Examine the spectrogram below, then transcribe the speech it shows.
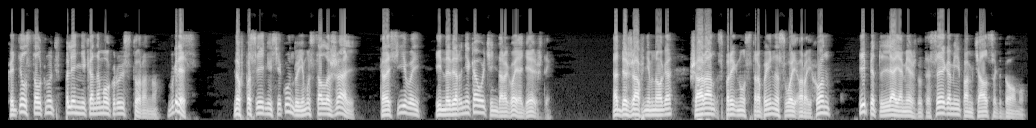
хотел столкнуть пленника на мокрую сторону, в грязь. Но в последнюю секунду ему стало жаль красивой и наверняка очень дорогой одежды. Отбежав немного, Шаран спрыгнул с тропы на свой орайхон и, петляя между тесегами, помчался к дому.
